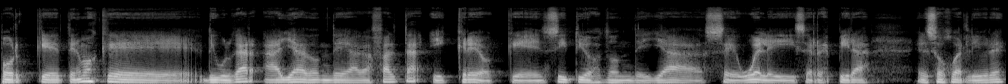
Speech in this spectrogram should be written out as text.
porque tenemos que divulgar allá donde haga falta y creo que en sitios donde ya se huele y se respira el software libre,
